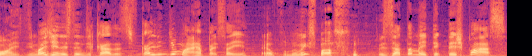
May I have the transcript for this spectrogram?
Porra, imagina isso dentro de casa. Isso fica lindo demais, rapaz, isso aí. É, o problema é espaço. Exatamente, tem que ter espaço.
